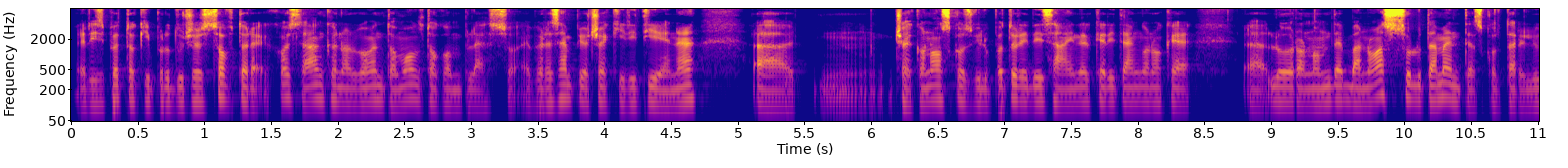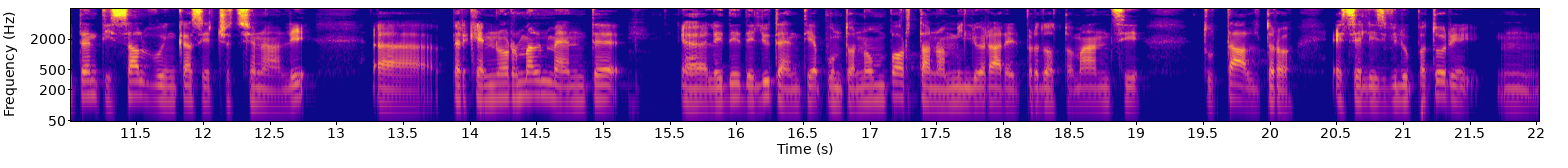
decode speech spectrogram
rispetto a chi produce il software, questo è anche un argomento molto complesso e per esempio c'è chi ritiene, eh, cioè conosco sviluppatori e designer che ritengono che eh, loro non debbano assolutamente ascoltare gli utenti salvo in casi eccezionali eh, perché normalmente eh, le idee degli utenti appunto non portano a migliorare il prodotto ma anzi tutt'altro e se gli sviluppatori mh,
